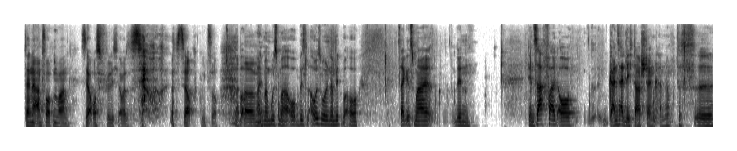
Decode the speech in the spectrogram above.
deine Antworten waren sehr ausführlich, aber das ist ja auch, das ist ja auch gut so. Aber ähm, manchmal muss man auch ein bisschen ausholen, damit man auch, sag jetzt mal, den, den Sachverhalt auch ganzheitlich darstellen kann. Ne? Das äh,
